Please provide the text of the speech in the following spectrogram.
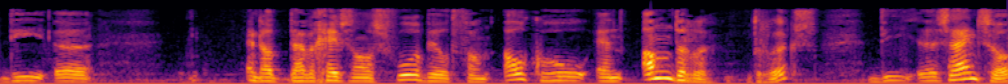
die eh, en dat, daar geven ze dan als voorbeeld van alcohol en andere drugs. Die zijn zo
